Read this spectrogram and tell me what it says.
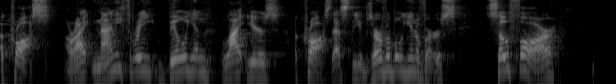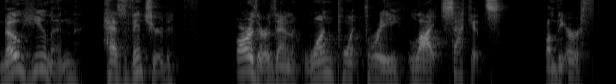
across, all right? 93 billion light years across. That's the observable universe. So far, no human has ventured farther than 1.3 light seconds from the earth.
